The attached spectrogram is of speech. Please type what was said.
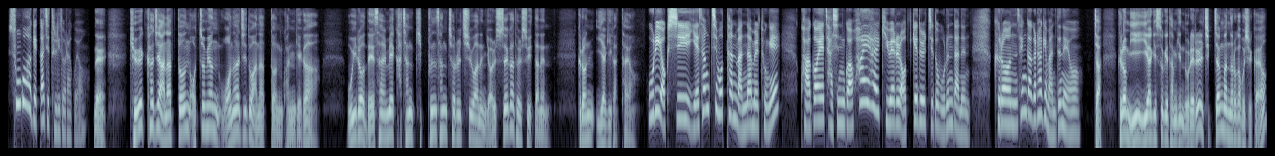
숭고하게까지 들리더라고요. 네. 계획하지 않았던 어쩌면 원하지도 않았던 관계가 오히려 내 삶의 가장 깊은 상처를 치유하는 열쇠가 될 수 있다는 그런 이야기 같아요. 우리 역시 예상치 못한 만남을 통해 과거의 자신과 화해할 기회를 얻게 될지도 모른다는 그런 생각을 하게 만드네요. 그럼 이 이야기 속에 담긴 노래를 직접 만나러 가보실까요?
